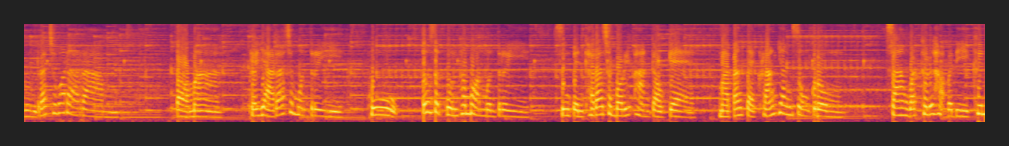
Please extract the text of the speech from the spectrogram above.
รุณราชวราราม ต่อมา พระยาราชมนตรี ผู้ต้นสกุลพระมรมนตรี ซึ่งเป็นข้าราชบริพารเก่าแก่ มาตั้งแต่ครั้งยังทรงกรม สร้างวัดคฤหบดีขึ้น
